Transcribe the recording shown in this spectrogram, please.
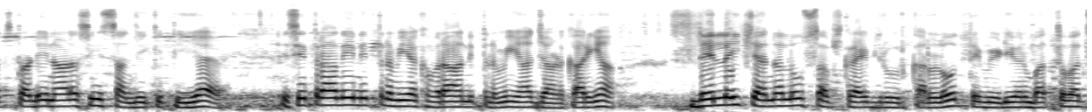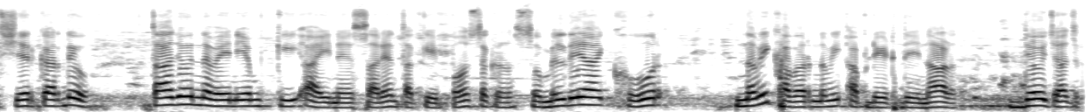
ਅੱਜ ਤੁਹਾਡੇ ਨਾਲ ਅਸੀਂ ਸਾਂਝੀ ਕੀਤੀ ਹੈ। ਇਸੇ ਤਰ੍ਹਾਂ ਦੀ ਨਿਤ ਨਵੀਆਂ ਖਬਰਾਂ, ਨਿਤ ਨਵੀਆਂ ਜਾਣਕਾਰੀਆਂ ਦੇ ਲਈ ਚੈਨਲ ਨੂੰ ਸਬਸਕ੍ਰਾਈਬ ਜ਼ਰੂਰ ਕਰ ਲਓ ਤੇ ਵੀਡੀਓ ਨੂੰ ਵੱਧ ਤੋਂ ਵੱਧ ਸ਼ੇਅਰ ਕਰ ਦਿਓ ਤਾਂ ਜੋ ਨਵੇਂ ਨਿਯਮ ਕੀ ਆਏ ਨੇ ਸਾਰਿਆਂ ਤੱਕ ਇਹ ਪਹੁੰਚ ਸਕਣ। ਸੋ ਮਿਲਦੇ ਹਾਂ ਇੱਕ ਹੋਰ ਨਵੀਂ ਖਬਰ, ਨਵੀਂ ਅਪਡੇਟ ਦੇ ਨਾਲ। ਦਿਓ ਇਜਾਜ਼ਤ।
